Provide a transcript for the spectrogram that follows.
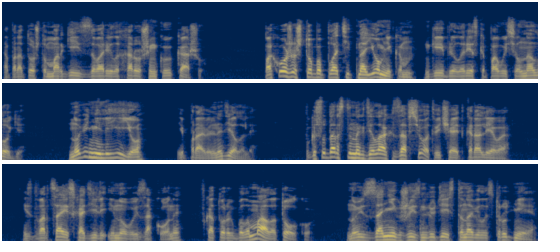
а про то, что Маргейс заварила хорошенькую кашу. Похоже, чтобы платить наемникам, Гейбрил резко повысил налоги. Но винили ее, и правильно делали. В государственных делах за все отвечает королева. Из дворца исходили и новые законы, в которых было мало толку, но из-за них жизнь людей становилась труднее.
